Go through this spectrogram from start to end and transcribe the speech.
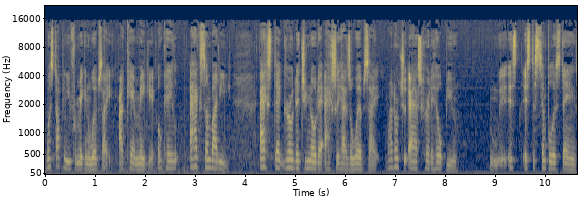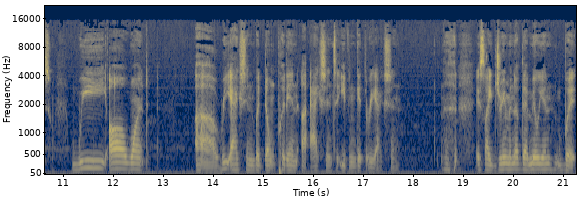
What's stopping you from making a website? I can't make it. Okay, ask somebody. Ask that girl that you know that actually has a website. Why don't you ask her to help you? It's it's the simplest things. We all want a reaction, but don't put in a action to even get the reaction. it's like dreaming of that million, but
